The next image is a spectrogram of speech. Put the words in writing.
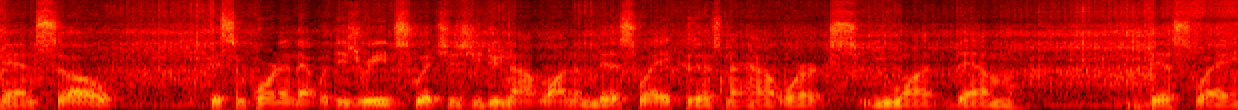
And so it's important that with these reed switches you do not want them this way because that's not how it works. You want them this way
